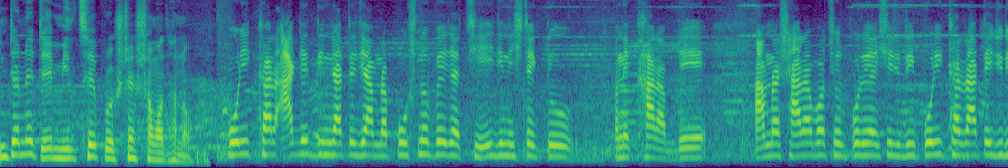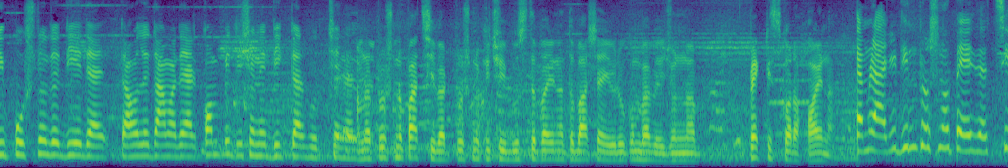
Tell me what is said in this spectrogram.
ইন্টারনেটে মিলছে প্রশ্নের সমাধানও। পরীক্ষার আগের দিন রাতে যে আমরা প্রশ্ন পেয়ে যাচ্ছি, এই জিনিসটা একটু অনেক খারাপ যে আমরা সারা বছর পরে এসে যদি পরীক্ষার রাতে যদি প্রশ্ন দিয়ে দেয় তাহলে তো আমাদের আর কম্পিটিশনের দিকটা হচ্ছে না। আমরা প্রশ্ন পাচ্ছি বাট প্রশ্ন কিছুই বুঝতে পারি না তো বাসায় এরকম ভাবে এই জন্য প্র্যাকটিস করা হয় না। আমরা আগের দিন প্রশ্ন পেয়ে যাচ্ছি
